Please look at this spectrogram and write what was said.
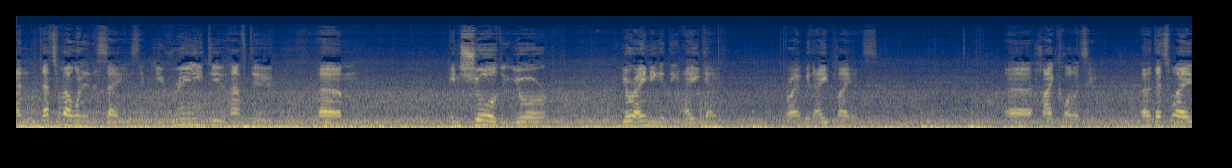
and that's what I wanted to say is that you really do have to um, ensure that you're you're aiming at the A game, right, with A players, uh, high quality. Uh, that's why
